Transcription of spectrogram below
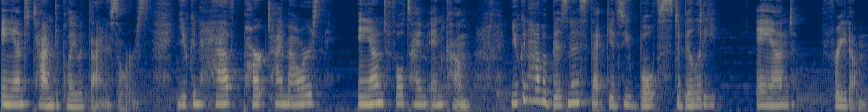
and time to play with dinosaurs. You can have part time hours and full time income. You can have a business that gives you both stability and freedom.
